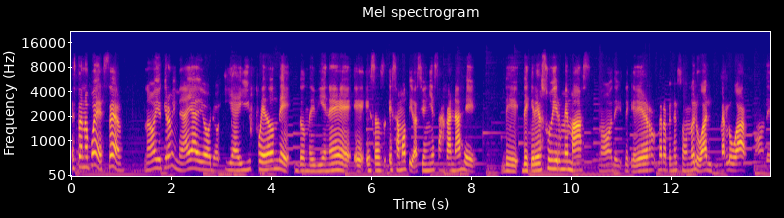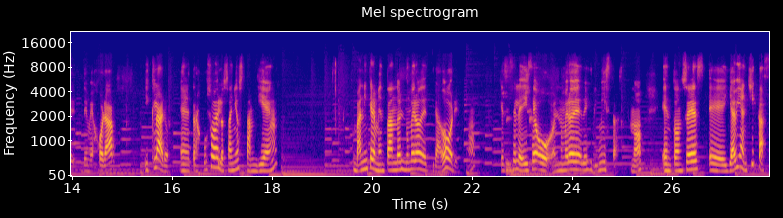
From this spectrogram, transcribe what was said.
Esto no puede ser. ¿No? Yo quiero mi medalla de oro. Y ahí fue donde, donde viene eh, esas, esa motivación y esas ganas de, de, de querer subirme más, ¿no? De, de, querer de repente el segundo lugar, el primer lugar, ¿no? De, de, mejorar. Y claro, en el transcurso de los años también van incrementando el número de tiradores, ¿no? Que así se le dice, o el número de, esgrimistas, ¿no? Entonces, eh, ya habían chicas,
